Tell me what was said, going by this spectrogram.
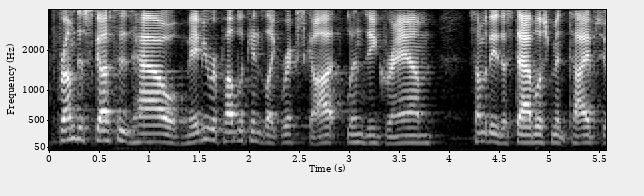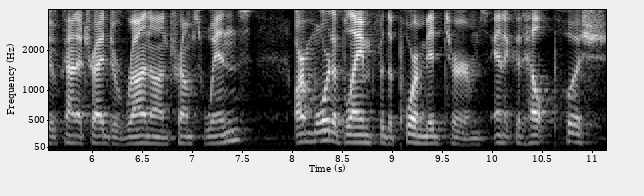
Frum discusses how maybe Republicans like Rick Scott, Lindsey Graham, some of these establishment types who have kind of tried to run on Trump's wins are more to blame for the poor midterms, and it could help push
